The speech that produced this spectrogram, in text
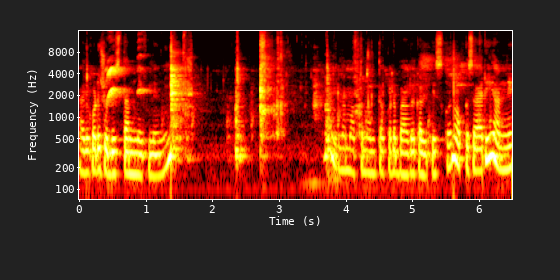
అది కూడా చూపిస్తాను మీకు నేను. ఇలా మొత్తం అంతా కూడా బాగా కలిపేసుకొని ఒక్కసారి అన్ని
